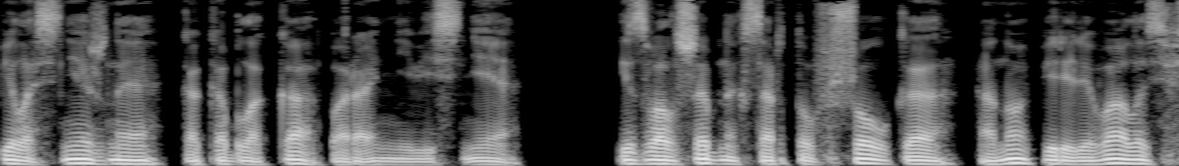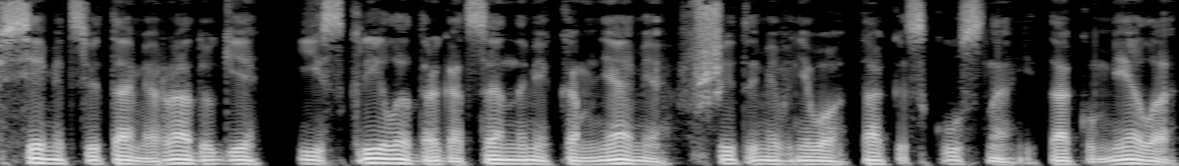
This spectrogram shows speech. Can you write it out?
белоснежное, как облака по ранней весне. Из волшебных сортов шелка оно переливалось всеми цветами радуги и искрило драгоценными камнями, вшитыми в него так искусно и так умело,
